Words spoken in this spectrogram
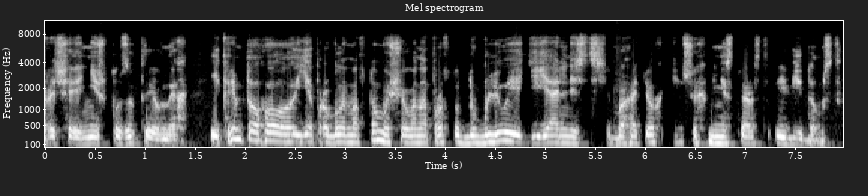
речей ніж позитивних, і крім того, є проблема в тому, що вона просто дублює діяльність багатьох інших міністерств і відомств.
